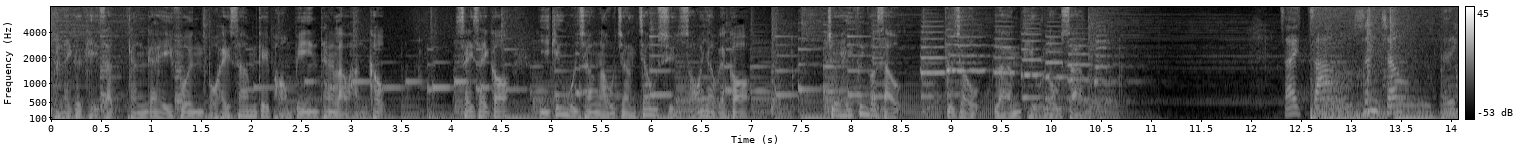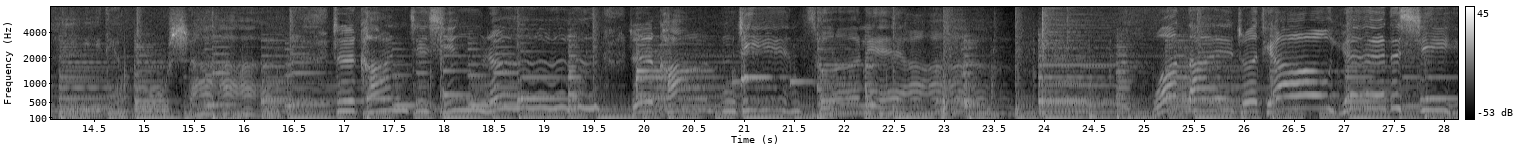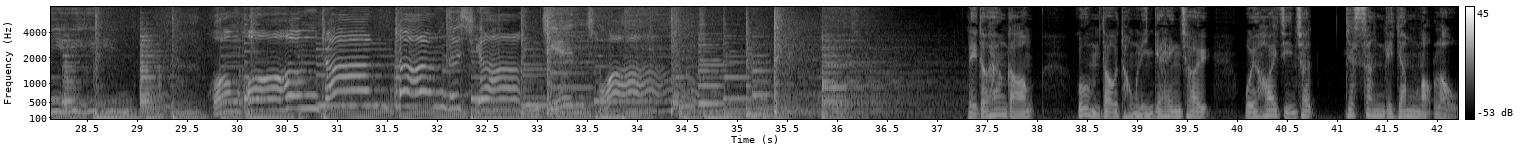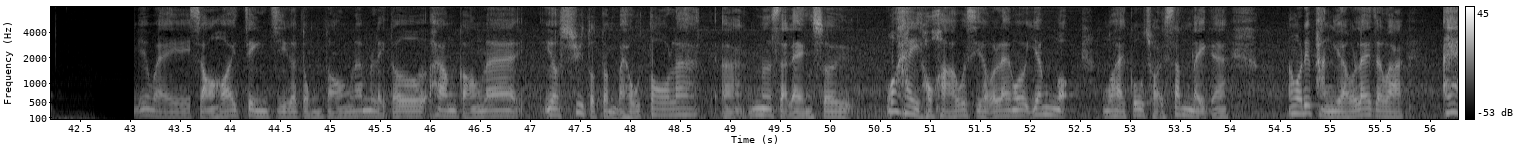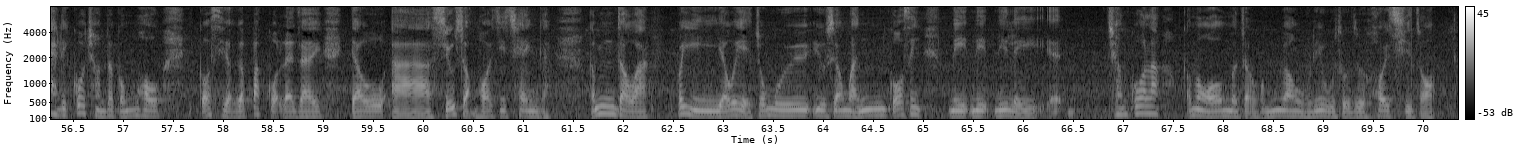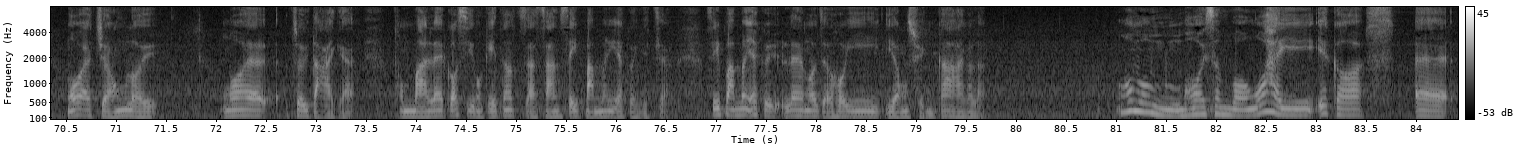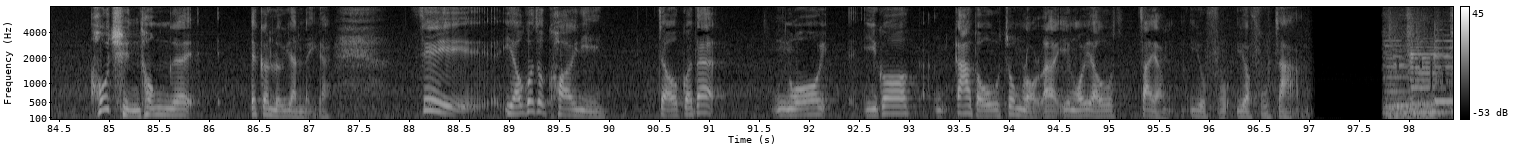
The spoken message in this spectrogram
但系佢其实更加喜欢步喺收音机旁边听流行曲。细细个已经会唱偶像周璇所有嘅歌，最喜欢嗰首叫做《两条路上》。在早晨走的一条路上，只看见行人，只看见侧脸。着跳躍的心，慌慌張張地向前闖。嚟到香港，估唔到童年嘅興趣會開展出一生嘅音樂路。因為上海政治嘅動盪咧，咁嚟到香港咧，因為書讀得唔係好多啦，啊咁啊十零歲，我係學校嘅時候咧，我音樂我係高材生嚟嘅，我啲朋友咧就話：哎呀，你歌唱得咁好，嗰時候嘅北國咧就係有啊小上海之稱嘅，咁就話不如有個夜總會要想揾歌星，你你你嚟誒唱歌啦，咁啊我咪就咁樣糊里糊塗就開始咗，我係長女。我係最大嘅，同埋咧嗰時我記得就賺四百蚊一個月啫，四百蚊一個月咧我就可以養全家噶啦。我冇唔開心喎，我係一個誒好傳統嘅一個女人嚟嘅，即係有嗰種概念，就覺得我如果家道中落啦，我有責任要負要負責。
